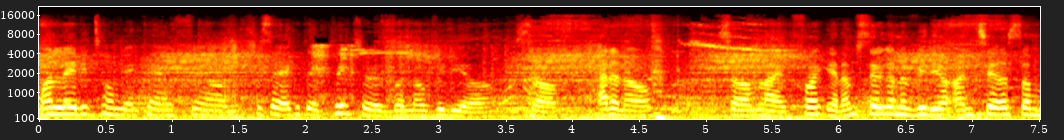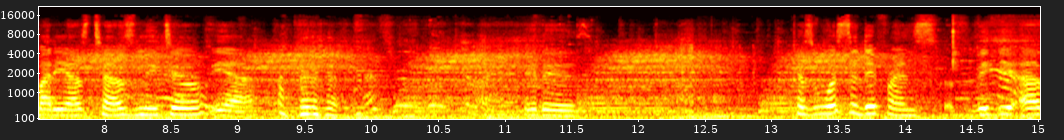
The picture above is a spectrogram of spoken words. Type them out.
One lady told me I can't film. She said I could take pictures but no video. So I don't know. So I'm like, fuck it. I'm still gonna video until somebody else tells me to. Yeah. That's ridiculous. it is. Cause what's the difference? Video, a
